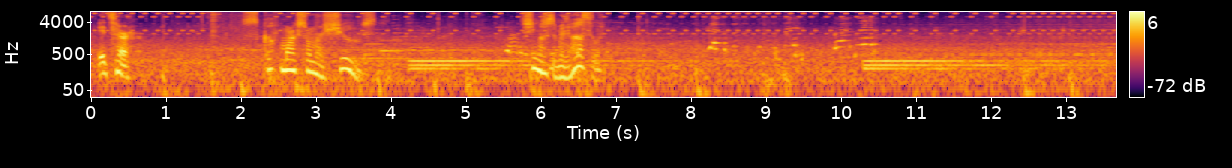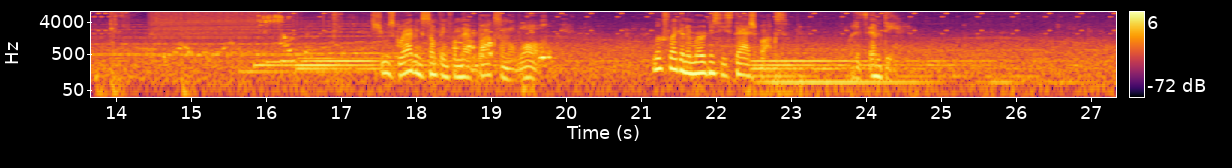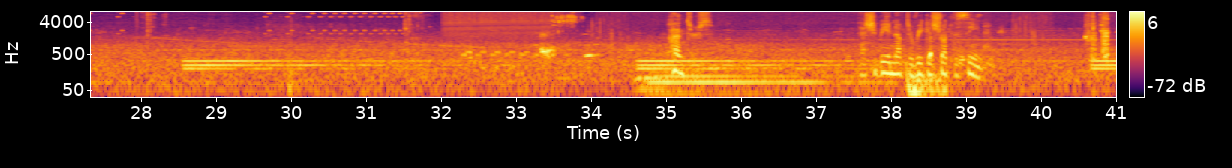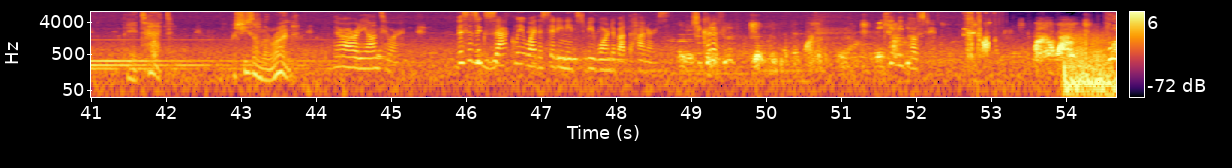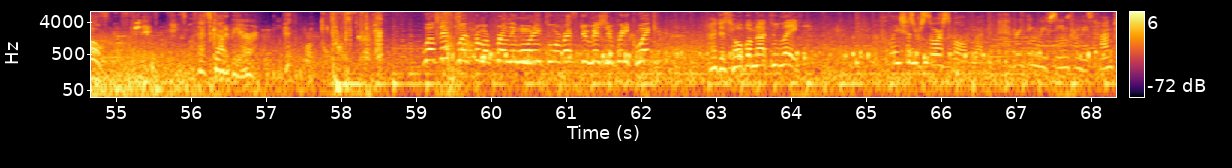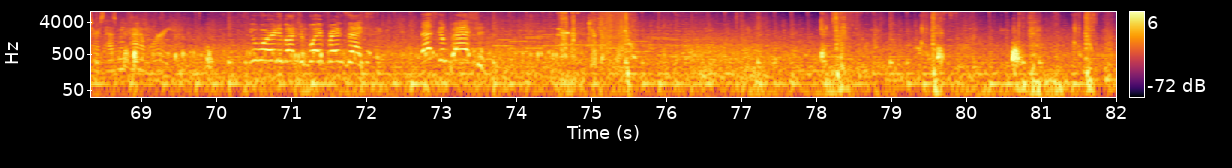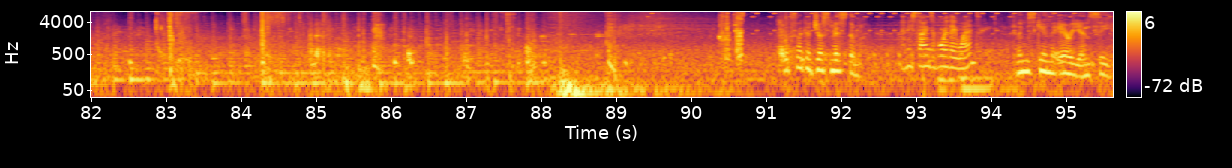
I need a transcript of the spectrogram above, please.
It's her. Scuff marks from her shoes. She must have been hustling. She was grabbing something from that box on the wall. Looks like an emergency stash box, but it's empty. Hunters. That should be enough to reconstruct the scene. They attacked, but she's on the run. They're already onto her. This is exactly why the city needs to be warned about the hunters. She could have... Keep me posted. Whoa! Well, that's gotta be her. Well, this went from a friendly warning to a rescue mission pretty quick. I just hope I'm not too late. Felicia's resourceful, but everything we've seen from these hunters has me kind of worried. You're worried about your boyfriend's ex. That's compassion. Looks like I just missed them. Any signs of where they went? Let me scan the area and see.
